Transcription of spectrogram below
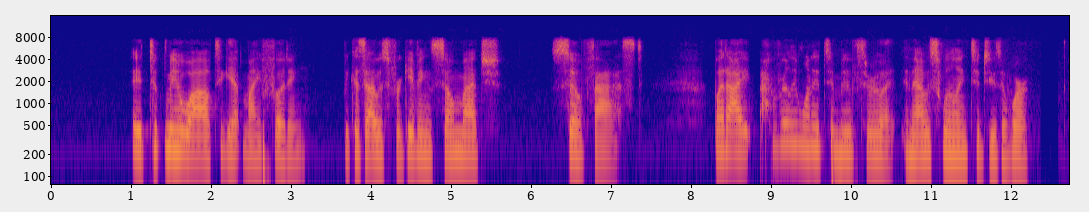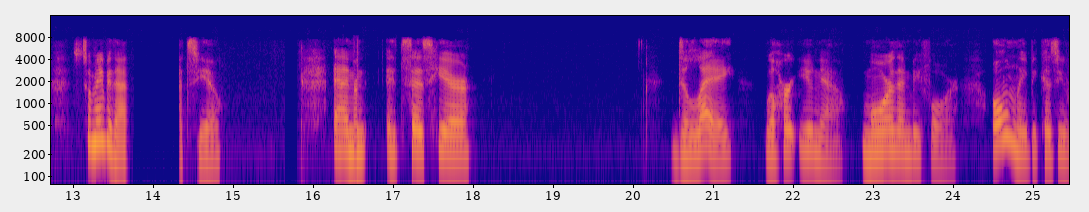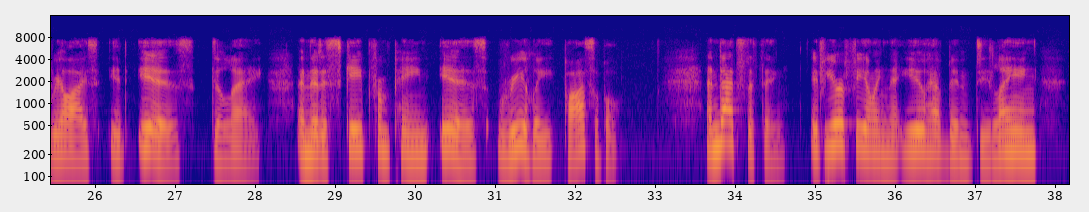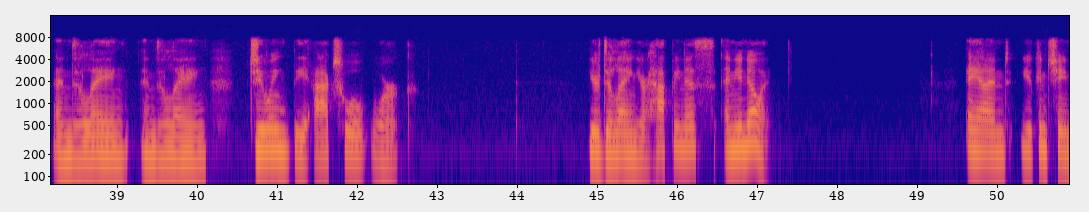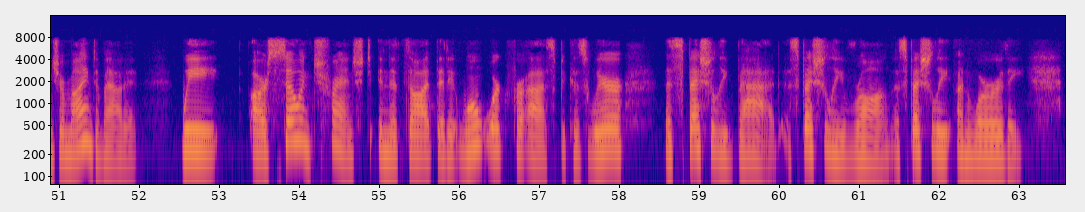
it took me a while to get my footing because I was forgiving so much so fast. But I, I really wanted to move through it and I was willing to do the work. So maybe that, that's you. And it says here, delay will hurt you now more than before, only because you realize it is delay and that escape from pain is really possible. And that's the thing. If you're feeling that you have been delaying and delaying and delaying doing the actual work, you're delaying your happiness and you know it and you can change your mind about it. We are so entrenched in the thought that it won't work for us because we're especially bad, especially wrong, especially unworthy.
